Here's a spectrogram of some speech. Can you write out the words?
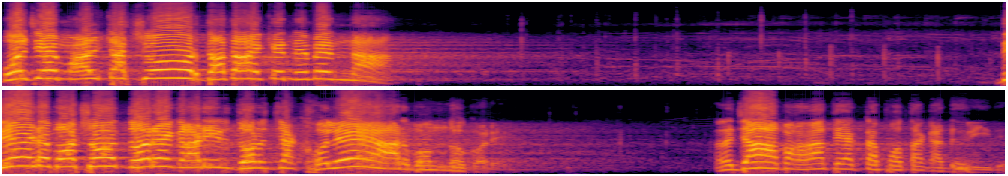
বলছে, মালটা চোর, দাদা একে নেবেন না। দেড় বছর ধরে গাড়ির দরজা খোলে আর বন্ধ করে। যা বাহাতে একটা পতাকা ধরিয়ে দে।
